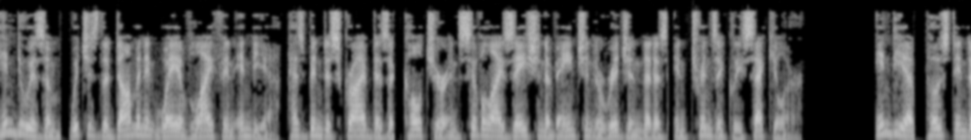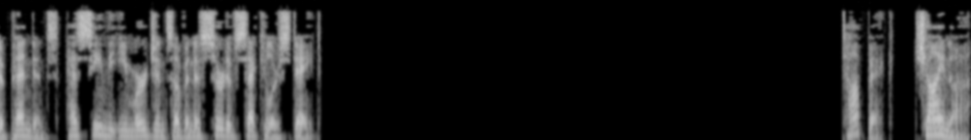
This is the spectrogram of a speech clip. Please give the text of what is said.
Hinduism, which is the dominant way of life in India, has been described as a culture and civilization of ancient origin that is intrinsically secular. India, post-independence, has seen the emergence of an assertive secular state. China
